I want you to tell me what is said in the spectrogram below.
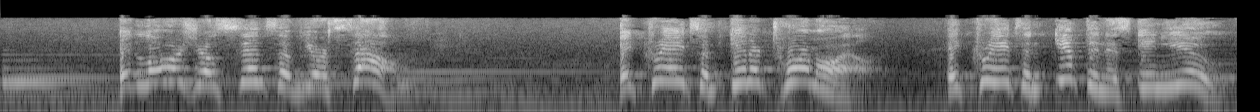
it lowers your sense of yourself, it creates some inner turmoil, it creates an emptiness in you.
